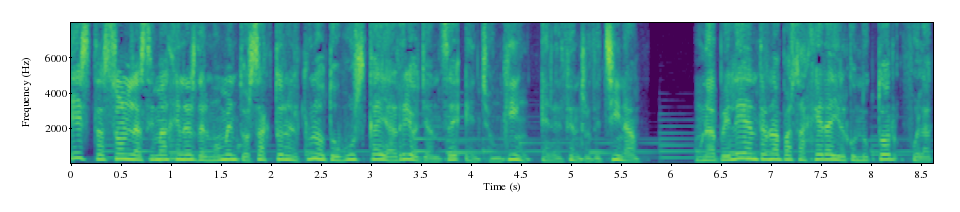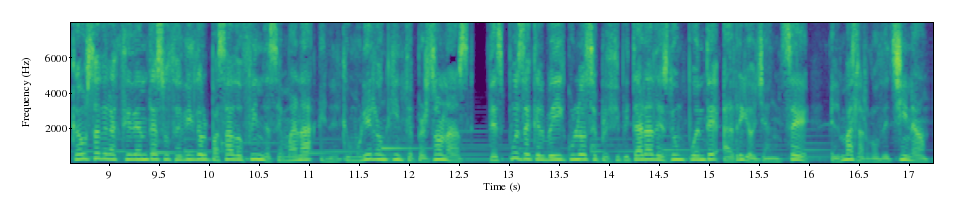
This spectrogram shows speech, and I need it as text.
Estas son las imágenes del momento exacto en el que un autobús cae al río Yangtze en Chongqing, en el centro de China. Una pelea entre una pasajera y el conductor fue la causa del accidente sucedido el pasado fin de semana en el que murieron 15 personas, después de que el vehículo se precipitara desde un puente al río Yangtze, el más largo de China.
